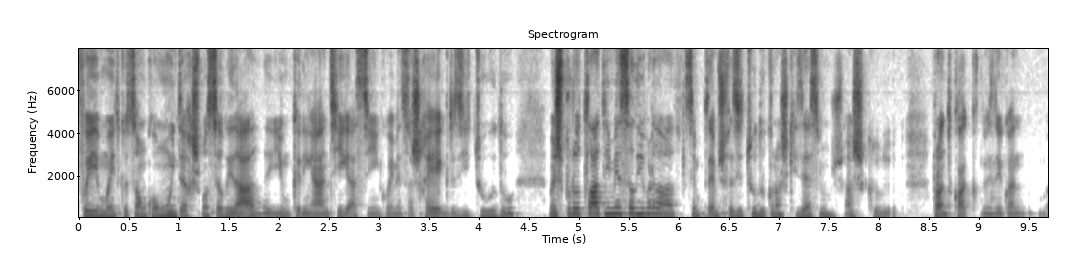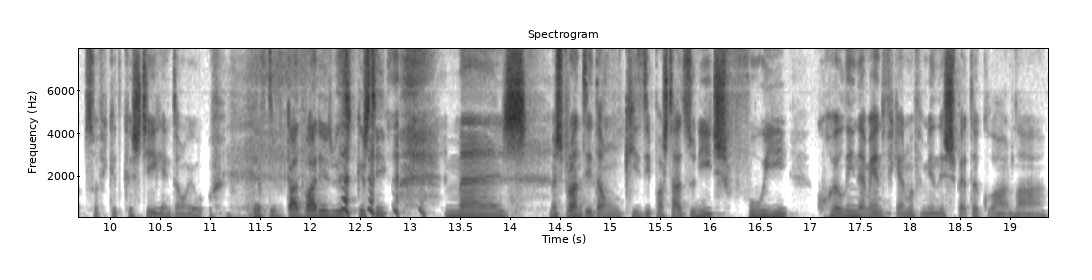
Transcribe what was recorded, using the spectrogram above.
foi uma educação com muita responsabilidade e um bocadinho à antiga, assim, com imensas regras e tudo, mas por outro lado imensa liberdade, sempre podemos fazer tudo o que nós quiséssemos, acho que, pronto, claro que de vez em quando uma pessoa fica de castigo, então eu devo ter ficado várias vezes de castigo, mas, mas pronto, então quis ir para os Estados Unidos, fui, correu lindamente, fiquei numa família espetacular lá.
